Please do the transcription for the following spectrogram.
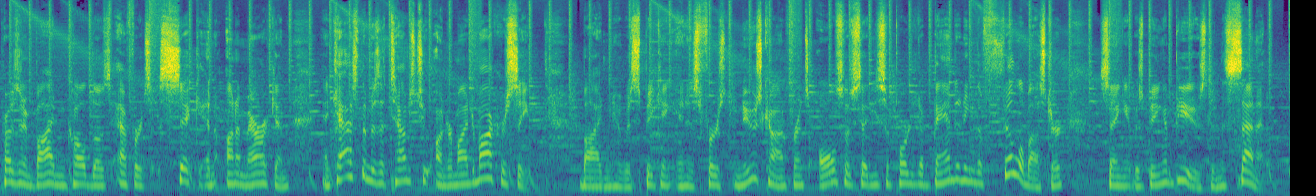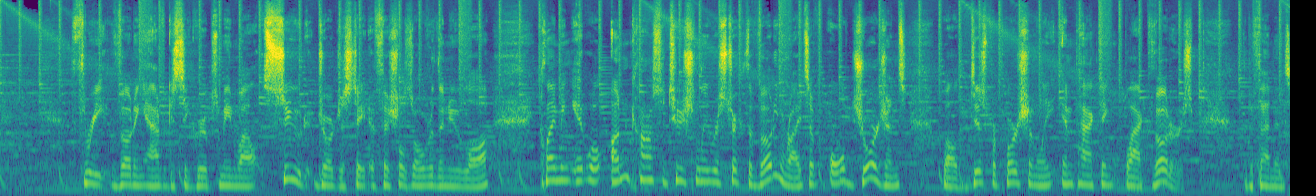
President Biden called those efforts sick and un American and cast them as attempts to undermine democracy. Biden, who was speaking in his first news conference, also said he supported abandoning the filibuster, saying it was being abused in the Senate. Three voting advocacy groups, meanwhile, sued Georgia state officials over the new law, claiming it will unconstitutionally restrict the voting rights of all Georgians while disproportionately impacting black voters. The defendants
